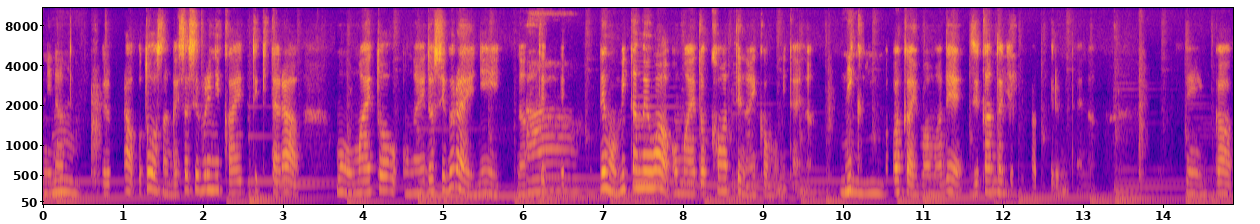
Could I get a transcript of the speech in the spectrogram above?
になってくるから、お父さんが久しぶりに帰ってきたらもうお前と同い年ぐらいになっててあでも見た目はお前と変わってないかもみたいな。ー肉うん。うん若いままで時間だけかかってるみたいな。シーンが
